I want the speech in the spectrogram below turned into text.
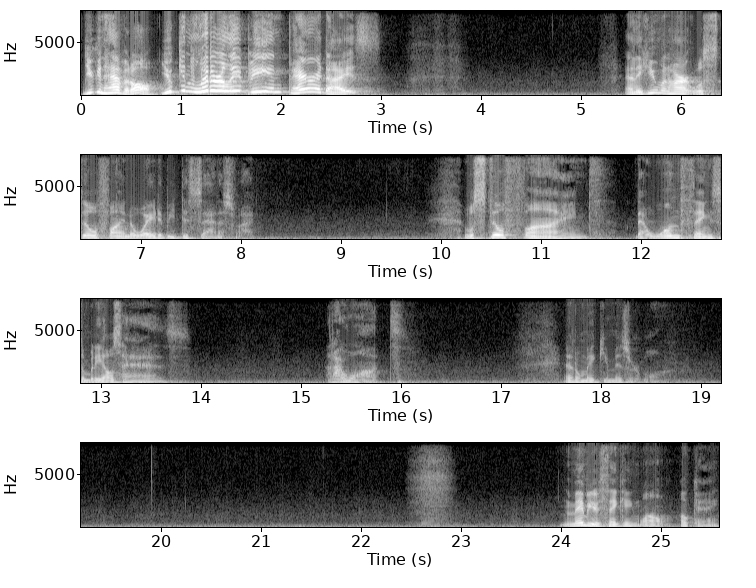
You can have it all. You can literally be in paradise. And the human heart will still find a way to be dissatisfied will still find that one thing somebody else has that I want. And it'll make you miserable. Maybe you're thinking, well, okay.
